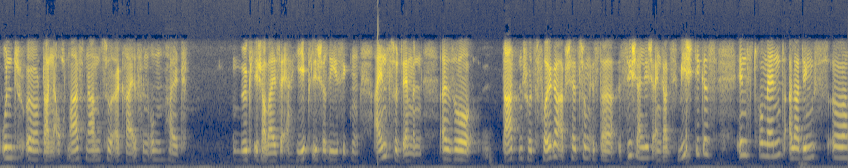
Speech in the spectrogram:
und äh, dann auch Maßnahmen zu ergreifen, um halt möglicherweise erhebliche Risiken einzudämmen. Also Datenschutzfolgeabschätzung ist da sicherlich ein ganz wichtiges Instrument, allerdings äh,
